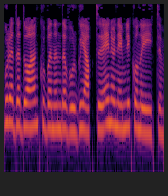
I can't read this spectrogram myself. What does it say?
Burada Doğan Kuba'nın da vurgu yaptığı en önemli konu eğitim.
